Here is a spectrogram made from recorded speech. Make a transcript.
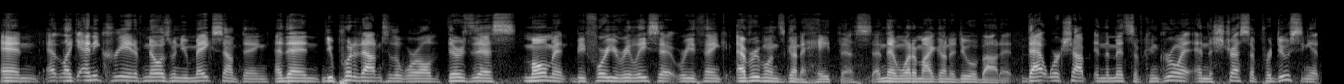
And uh, like any creative knows when you make something and then you put it out into the world, there's this moment before you release it where you think everyone's going to hate this. And then what am I going to do about it? That workshop in the midst of congruent and the stress of producing it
